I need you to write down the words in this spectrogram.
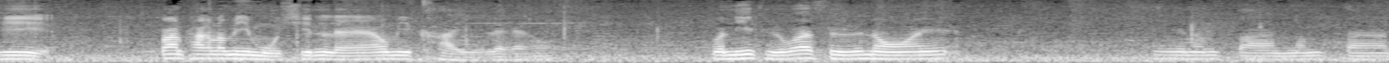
ที่บ้านพักเรามีหมูชิ้นแล้วมีไข่แล้ว วันนี้ถือว่าซื้อน้อยนี่น้ำตาล น้ำตาล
